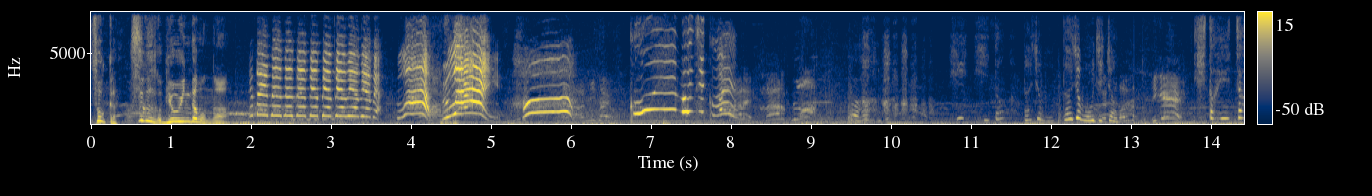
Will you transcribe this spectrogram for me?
そっかすぐそこ病院だもんな。丈夫おじいちゃん。人引いちゃう。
